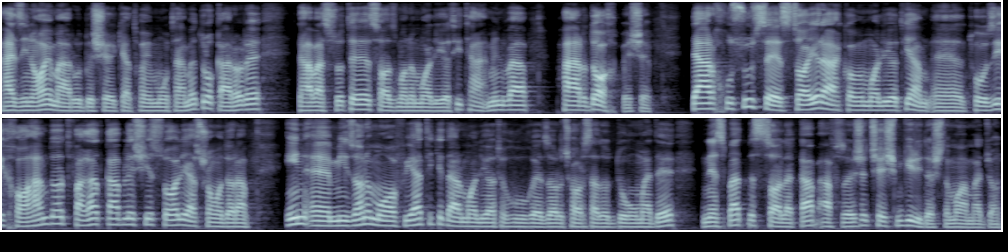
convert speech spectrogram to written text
هزینه های مربوط به شرکت های معتمد رو قرار توسط سازمان مالیاتی تأمین و پرداخت بشه. در خصوص سایر احکام مالیاتی هم توضیح خواهم داد. فقط قبلش یه سوالی از شما دارم. این میزان معافیتی که در مالیات حقوق 1402 اومده نسبت به سال قبل افزایش چشمگیری داشته محمد جان.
